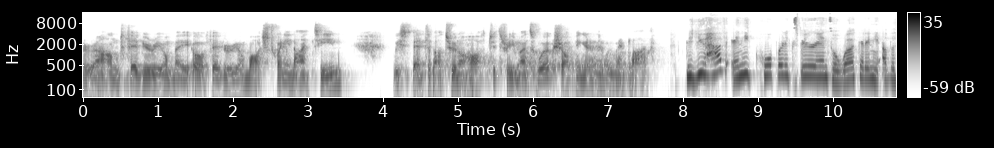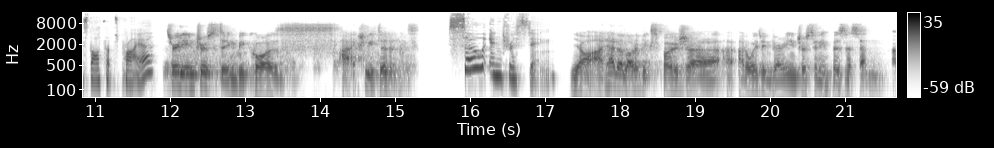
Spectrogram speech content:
around February or May or February or March 2019. We spent about two and a half to three months workshopping and then we went live. Did you have any corporate experience or work at any other startups prior? It's really interesting because I actually didn't. So interesting. Yeah, I'd had a lot of exposure. I'd always been very interested in business, and uh,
